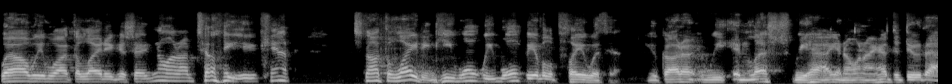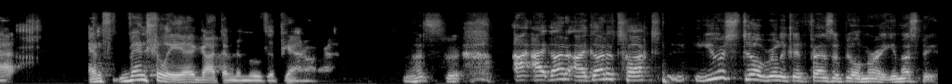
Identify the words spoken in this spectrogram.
Well, we want the lighting. I say, no, and I'm telling you, you can't. It's not the lighting. He won't. We won't be able to play with him. You gotta. We unless we have, you know, and I had to do that. And eventually, I got them to move the piano around. That's. I, I got. I got to talk. To, you're still really good friends with Bill Murray. You must be,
